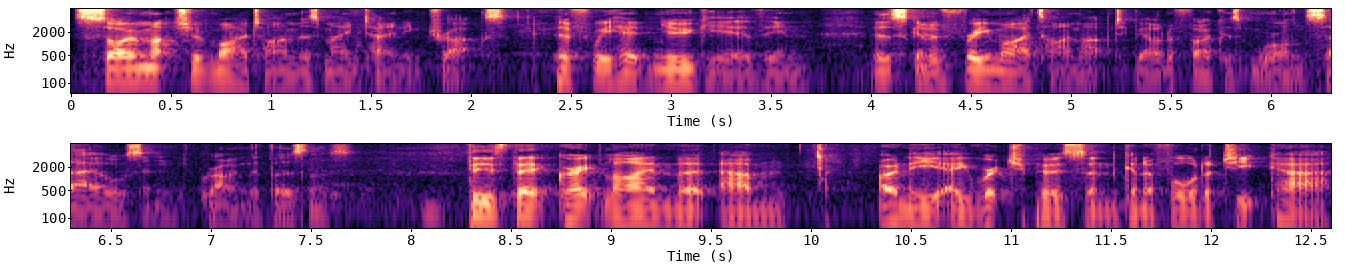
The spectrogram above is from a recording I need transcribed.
so much of my time is maintaining trucks. If we had new gear, then it's going to free my time up to be able to focus more on sales and growing the business there's that great line that um, only a rich person can afford a cheap car.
